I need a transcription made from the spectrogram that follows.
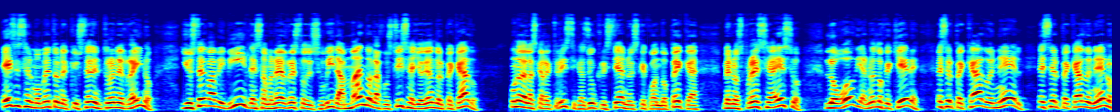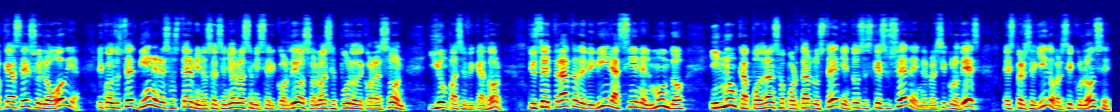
Ese es el momento en el que usted entró en el reino. Y usted va a vivir de esa manera el resto de su vida, amando la justicia y odiando el pecado. Una de las características de un cristiano es que cuando peca, menosprecia eso, lo odia, no es lo que quiere, es el pecado en él, es el pecado en él lo que hace eso y lo odia. Y cuando usted viene en esos términos, el Señor lo hace misericordioso, lo hace puro de corazón y un pacificador. Y usted trata de vivir así en el mundo y nunca podrán soportarlo usted. Y entonces, ¿qué sucede? En el versículo 10, es perseguido, versículo 11,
